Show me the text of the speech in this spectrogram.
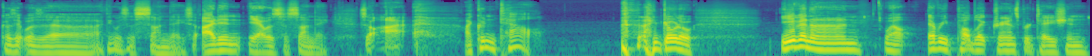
because it was a, I think it was a Sunday. So I didn't, yeah, it was a Sunday. So I, I couldn't tell. I'd go to, even on, well, every public transportation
